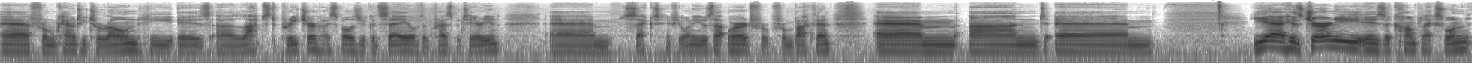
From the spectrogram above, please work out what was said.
uh, from County Tyrone. He is a lapsed preacher, I suppose you could say, of the Presbyterian um, sect, if you want to use that word, for, from back then. Um, and um, yeah, his journey is a complex one.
